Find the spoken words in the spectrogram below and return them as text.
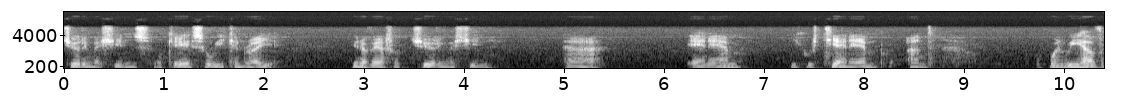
Turing machines. Okay, so we can write universal Turing machine uh, nm equals tnm, and when we have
